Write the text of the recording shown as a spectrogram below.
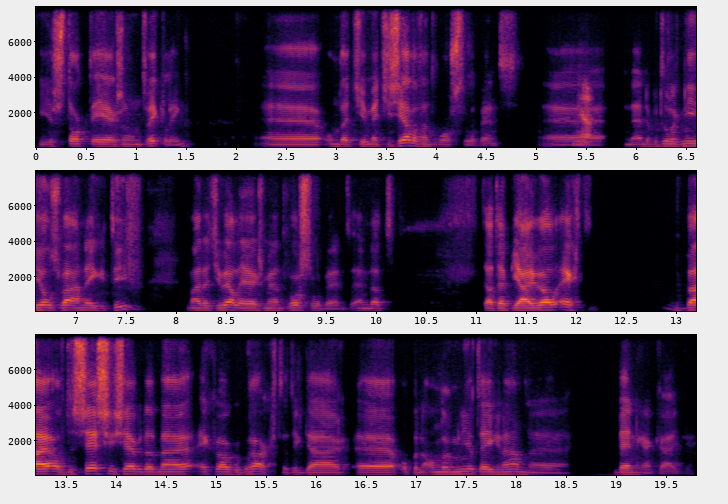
hier stokt ergens een ontwikkeling. Eh, omdat je met jezelf aan het worstelen bent. En dat bedoel ik niet heel zwaar negatief, maar dat je wel ergens mee aan het worstelen bent. En dat, dat heb jij wel echt bij, of de sessies hebben dat mij echt wel gebracht. Dat ik daar op een andere manier tegenaan ben gaan kijken.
